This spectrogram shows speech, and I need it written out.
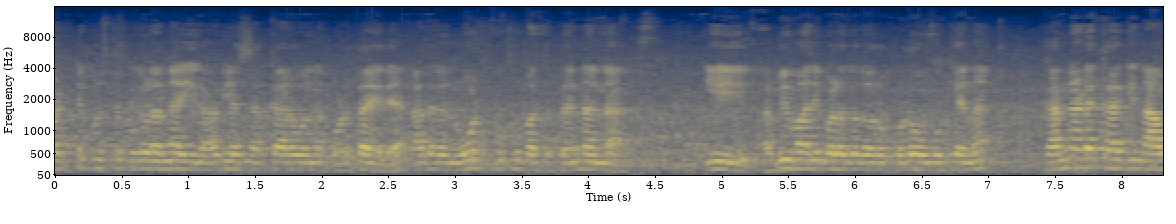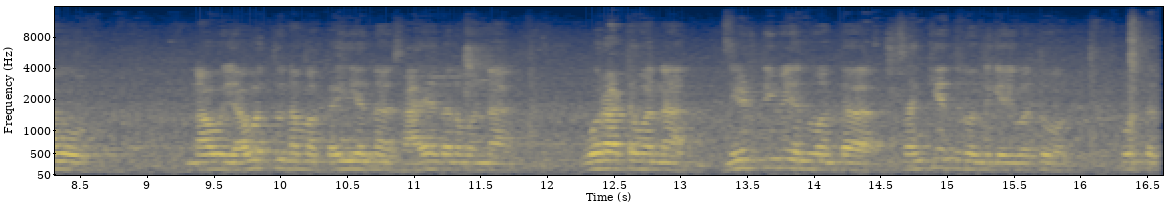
ಪಠ್ಯಪುಸ್ತಕಗಳನ್ನು ಈಗಾಗಲೇ ಸರ್ಕಾರವನ್ನು ಕೊಡ್ತಾ ಇದೆ. ಅದರ ನೋಟ್ಬುಕ್ ಮತ್ತು ಪೆನ್ನನ್ನು ಈ ಅಭಿಮಾನಿ ಬಳಗದವರು ಕೊಡುವ ಮುಖೇನ ಕನ್ನಡಕ್ಕಾಗಿ ನಾವು ನಾವು ಯಾವತ್ತು ನಮ್ಮ ಕೈಯನ್ನು, ಸಹಾಯಧನವನ್ನು, ಹೋರಾಟವನ್ನು ನೀಡ್ತೀವಿ ಅನ್ನುವಂಥ ಸಂಕೇತದೊಂದಿಗೆ ಇವತ್ತು ಪುಸ್ತಕ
